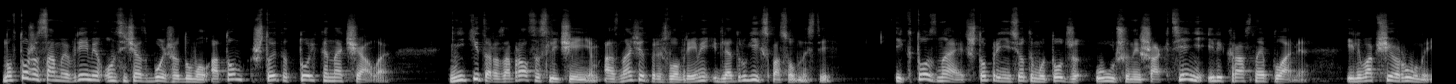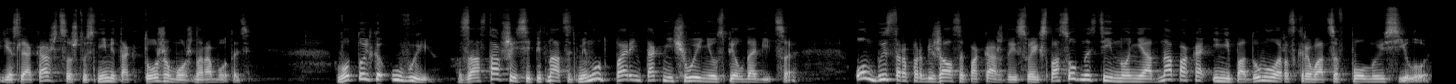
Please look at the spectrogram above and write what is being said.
но в то же самое время он сейчас больше думал о том, что это только начало. Никита разобрался с лечением, а значит пришло время и для других способностей. И кто знает, что принесет ему тот же улучшенный шаг тени или красное пламя, или вообще руны, если окажется, что с ними так тоже можно работать. Вот только, увы, за оставшиеся 15 минут парень так ничего и не успел добиться – он быстро пробежался по каждой из своих способностей, но ни одна пока и не подумала раскрываться в полную силу.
